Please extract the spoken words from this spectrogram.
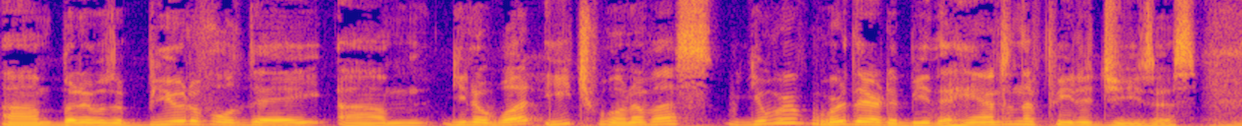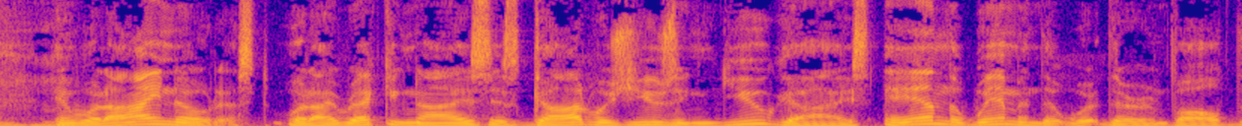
Um, but it was a beautiful day. Um, you know what? Each one of us, you were, we're there to be the hands and the feet of Jesus. Mm-hmm. And what I noticed, what I recognized is God was using you guys and the women that were there involved,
